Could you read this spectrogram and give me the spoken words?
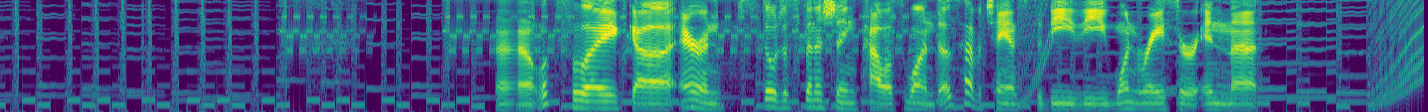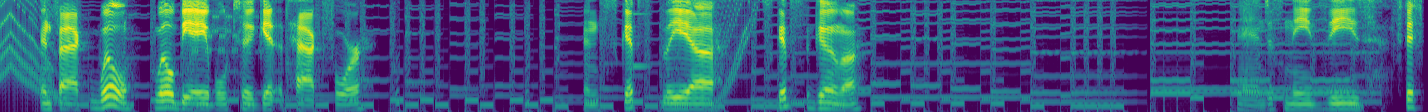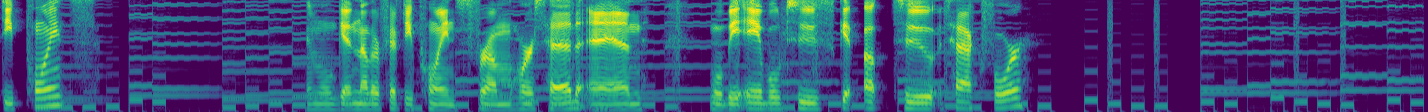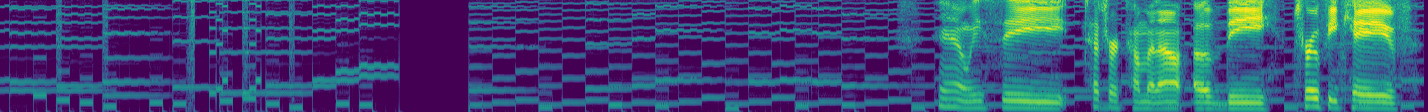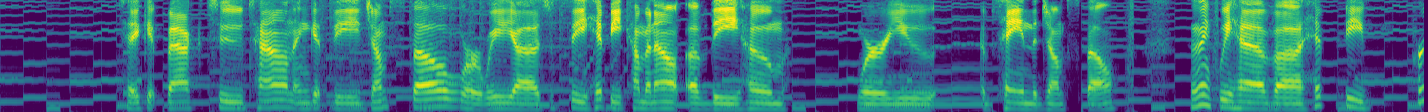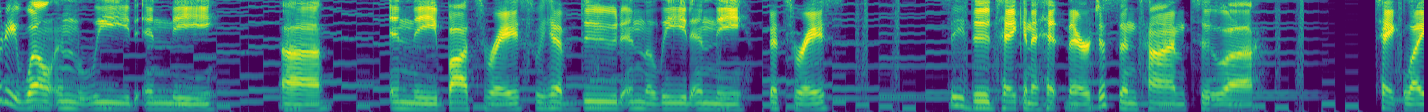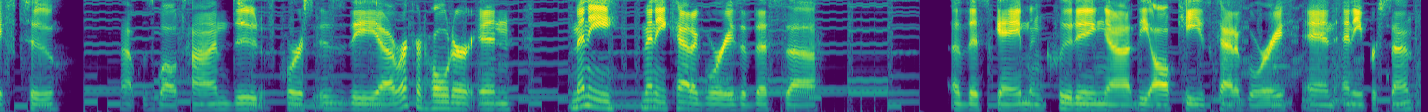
Uh, looks like uh, Aaron, still just finishing Palace 1, does have a chance to be the one racer in that. In fact, will will be able to get attack 4 and skips the uh, skips the Goomba. And just needs these 50 points. And we'll get another 50 points from Horsehead, and we'll be able to skip up to attack 4. Yeah, we see Tetra coming out of the trophy cave. Take it back to town and get the jump spell, where we uh, just see Hippie coming out of the home where you obtain the jump spell. I think we have uh, Hippie pretty well in the lead in the uh, in the bots race. We have Dude in the lead in the bits race. See Dude taking a hit there just in time to uh, take life two. That was well timed. Dude, of course, is the uh, record holder in many, many categories of this uh, of this game, including uh, the all keys category and any percent.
